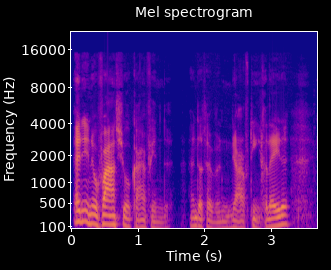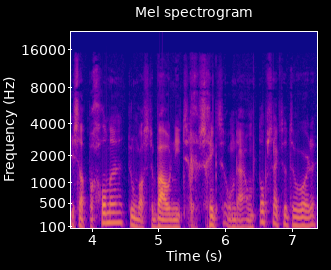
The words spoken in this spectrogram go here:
en innovatie elkaar vinden. En dat hebben we een jaar of tien geleden is dat begonnen. Toen was de bouw niet geschikt om daar om topsector te worden.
